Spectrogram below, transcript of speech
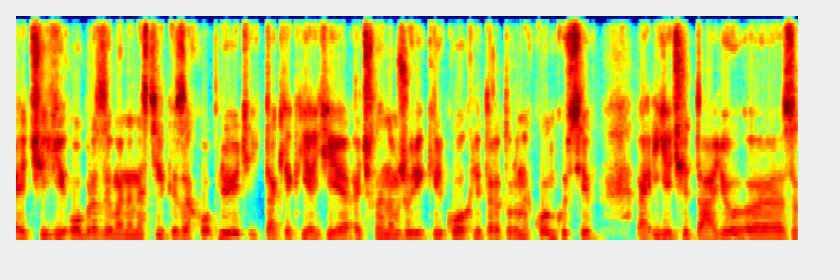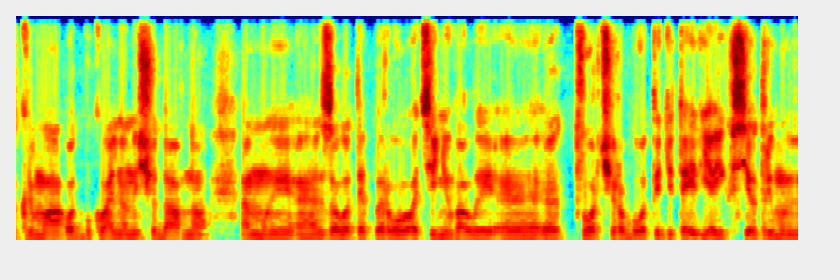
е, чиї образи мене настільки захоплюють, і так як я є членом журі кількох літературних конкурсів, е, я читаю. Е, Зокрема, от буквально нещодавно е, ми е, золоте перо оцінювали е, творчі роботи дітей. Я їх всі отримую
